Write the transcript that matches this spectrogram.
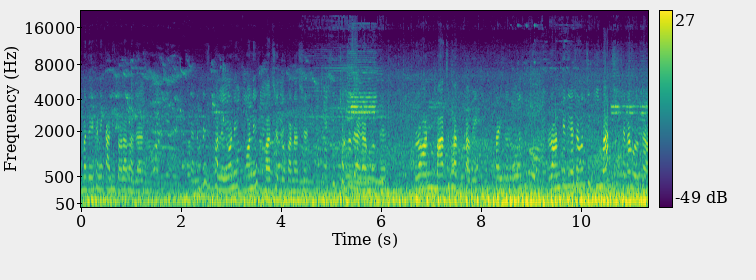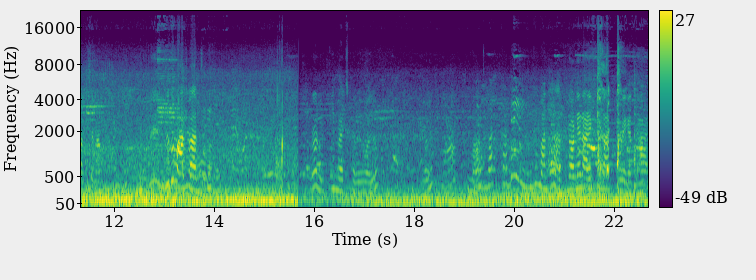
আমাদের এখানে কালীতলা বাজার। এখানে বেশ ভালোই, অনেক অনেক মাছের দোকান আছে। খুব ছোট জায়গার মধ্যে। রন মাছ ভাত খাবে। তাই জন্য রনকে জিজ্ঞাসা করছি কী মাছ? সেটা বলতে পারছে না। শুধু মাছ ভাত রন কী মাছ খাবে বলো? বলো। মাছ শুধু মাছ ভাত। রনের আরেকটা দাঁত পড়ে গেছে। আর।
